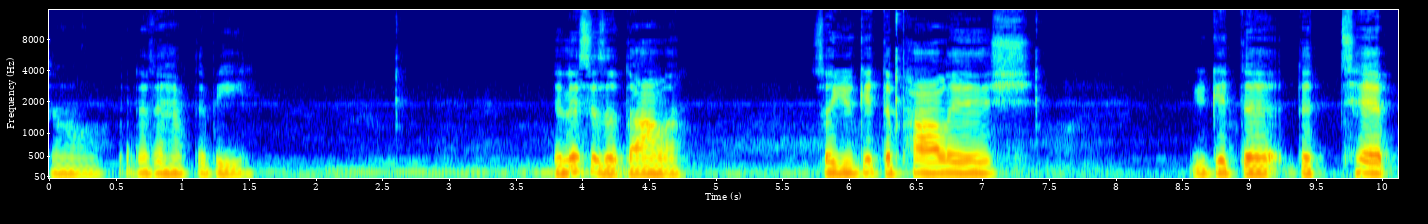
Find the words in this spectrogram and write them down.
So, it doesn't have to be. And this is a dollar. So you get the polish. You get the, the tip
